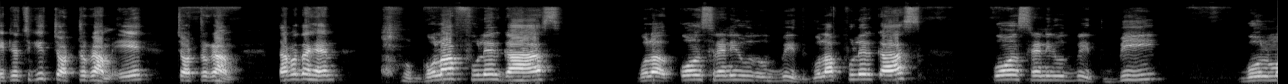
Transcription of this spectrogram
এটি হচ্ছে কি, চট্টগ্রাম, এ চট্টগ্রাম। তারপর দেখেন, গোলাপ ফুলের গাছ গোলাপ কোন শ্রেণির উদ্ভিদ? গোলাপ ফুলের গাছ, কোন শ্রেণির উদ্ভিদ? বি, গুল্ম।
